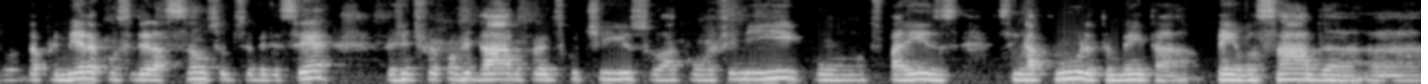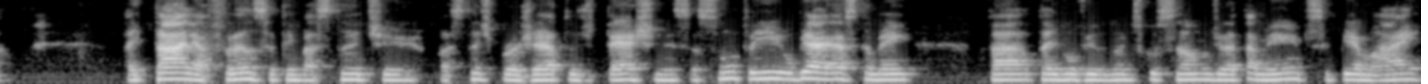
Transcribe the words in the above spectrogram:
do, da primeira consideração sobre o CBDC, a gente foi convidado para discutir isso lá com o FMI, com outros países. Singapura também está bem avançada, a, a Itália, a França tem bastante, bastante projetos de teste nesse assunto, e o BAS também está tá envolvido na discussão diretamente, CPMI.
